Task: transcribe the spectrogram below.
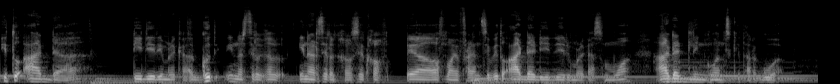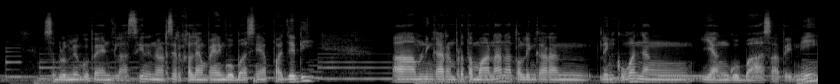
itu ada di diri mereka. good inner circle, inner circle, circle of, of my friendship itu ada di diri mereka semua, ada di lingkungan sekitar gue. Sebelumnya gue pengen jelasin inner circle yang pengen gue bahasnya apa. Jadi um, lingkaran pertemanan atau lingkaran lingkungan yang yang gue bahas saat ini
